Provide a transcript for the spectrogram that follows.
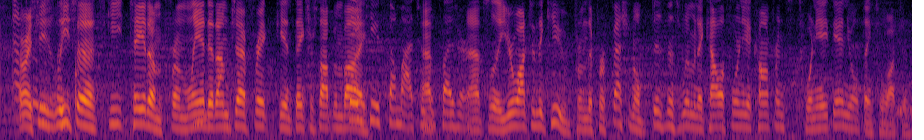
All right, she's Lisa Skeete Tatum from Landit. I'm Jeff Frick, and thanks for stopping by. Thank you so much, it was a Ab- pleasure. Absolutely. You're watching theCUBE from the Professional Business Women of California Conference, 28th Annual. Thanks for watching.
